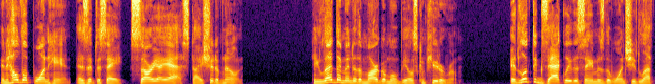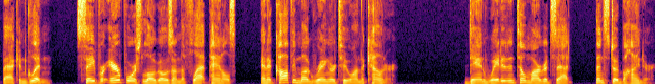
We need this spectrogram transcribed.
and held up one hand as if to say, Sorry I asked, I should have known. He led them into the Margot Mobile's computer room. It looked exactly the same as the one she'd left back in Glidden, save for Air Force logos on the flat panels and a coffee mug ring or two on the counter. Dan waited until Margaret sat, then stood behind her.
